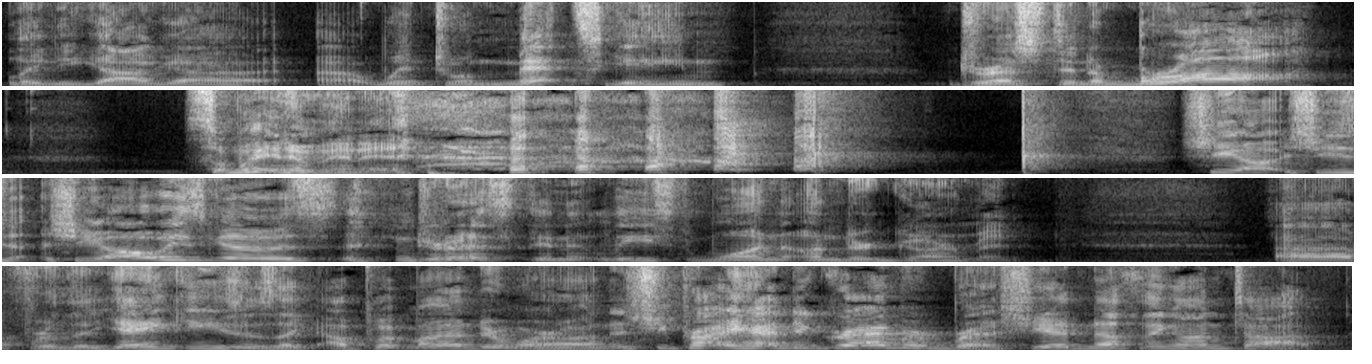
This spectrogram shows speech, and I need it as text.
Lady Gaga uh, went to a Mets game dressed in a bra. So wait a minute. she she's she always goes dressed in at least one undergarment. Uh, for the Yankees, is like I'll put my underwear on, and she probably had to grab her breast. She had nothing on top.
